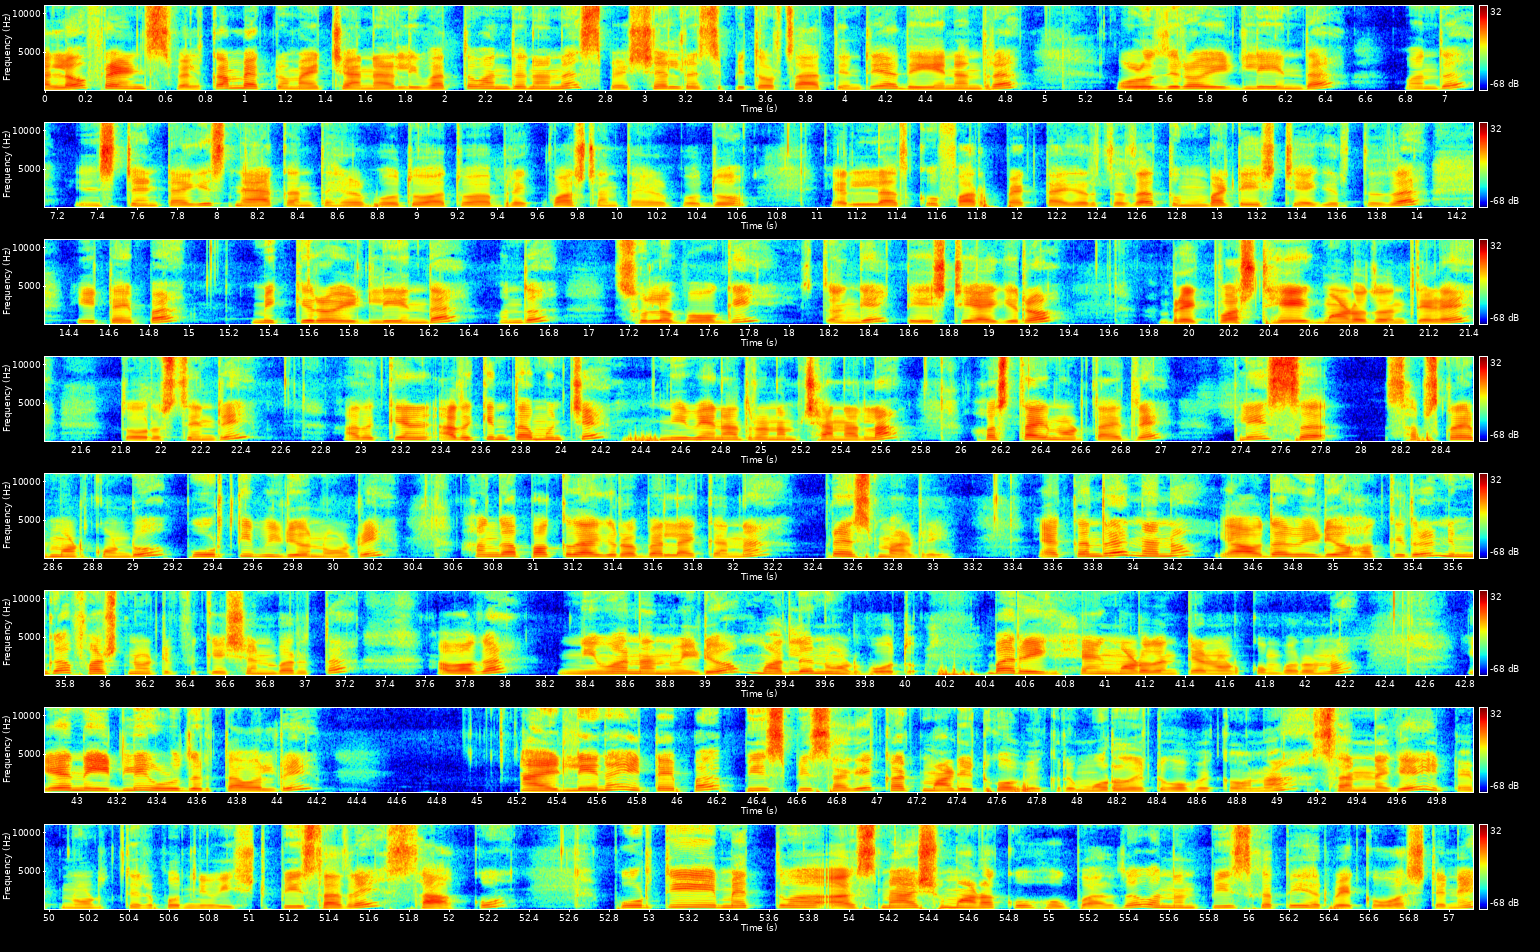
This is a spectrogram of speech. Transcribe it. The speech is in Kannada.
Hello friends welcome back to my channel ಇವತ್ತು ಒಂದು ನಾನು ಸ್ಪೆಷಲ್ ರೆಸಿಪಿ ತೋರ್ಸಾತೀನಿ ರೀ. ಅದು ಏನಂದ್ರೆ ಉಳಿದಿರೋ ಇಡ್ಲಿಯಿಂದ ಒಂದು ಇನ್ಸ್ಟೆಂಟಾಗಿ ಸ್ನ್ಯಾಕ್ ಅಂತ ಹೇಳ್ಬೋದು ಅಥವಾ ಬ್ರೇಕ್ಫಾಸ್ಟ್ ಅಂತ ಹೇಳ್ಬೋದು. ಎಲ್ಲದಕ್ಕೂ ಪರ್ಫೆಕ್ಟ್ ಆಗಿರ್ತದೆ, ತುಂಬ ಟೇಸ್ಟಿಯಾಗಿರ್ತದೆ ಈ ಟೈಪ ಮಿಕ್ಕಿರೋ ಇಡ್ಲಿಯಿಂದ ಒಂದು ಸುಲಭವಾಗಿ ಹಂಗೆ ಟೇಸ್ಟಿಯಾಗಿರೋ ಬ್ರೇಕ್ಫಾಸ್ಟ್ ಹೇಗೆ ಮಾಡೋದು ಅಂತೇಳಿ ತೋರಿಸ್ತೀನಿ ರೀ. ಅದಕ್ಕೆ ಅದಕ್ಕಿಂತ ಮುಂಚೆ ನೀವೇನಾದರೂ ನಮ್ಮ ಚಾನಲ್ನ ಹೊಸದಾಗಿ ನೋಡ್ತಾ ಇದ್ದರೆ ಪ್ಲೀಸ್ ಸಬ್ಸ್ಕ್ರೈಬ್ ಮಾಡಿಕೊಂಡು ಪೂರ್ತಿ ವಿಡಿಯೋ ನೋಡಿರಿ. ಹಂಗೆ ಪಕ್ಕದಾಗಿರೋ ಬೆಲ್ ಐಕನ್ನ ಪ್ರೆಸ್ ಮಾಡಿರಿ. ಯಾಕಂದರೆ ನಾನು ಯಾವುದೇ ವಿಡಿಯೋ ಹಾಕಿದರೆ ನಿಮ್ಗೆ ಫಸ್ಟ್ ನೋಟಿಫಿಕೇಷನ್ ಬರುತ್ತೆ? ಆವಾಗ ನೀವು ನನ್ನ ವಿಡಿಯೋ ಮೊದಲು ನೋಡ್ಬೋದು. ಬರ್ರಿ ಈಗ ಹೆಂಗೆ ಮಾಡೋದು ಅಂತೇಳಿ ನೋಡ್ಕೊಂಬರೋನು ಏನು ಇಡ್ಲಿ ಉಳಿದಿರ್ತಾವಲ್ಲ ರೀ ಆ ಇಡ್ಲಿನ ಈ ಟೈಪ ಪೀಸ್ ಪೀಸಾಗಿ ಕಟ್ ಮಾಡಿ ಇಟ್ಕೋಬೇಕು ರೀ ಮುರಿದು ಇಟ್ಕೋಬೇಕು ಅವನ್ನ ಸಣ್ಣಗೆ ಈ ಟೈಪ್ ನೋಡ್ತಿರ್ಬೋದು ನೀವು. ಇಷ್ಟು ಪೀಸ್ ಆದರೆ ಸಾಕು. ಪೂರ್ತಿ ಮೆತ್ತ ಸ್ಮ್ಯಾಶ್ ಮಾಡೋಕ್ಕೂ ಹೋಗಬಾರ್ದು. ಒಂದೊಂದು ಪೀಸ್ ಗತೆ ಇರಬೇಕು ಅಷ್ಟೇ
